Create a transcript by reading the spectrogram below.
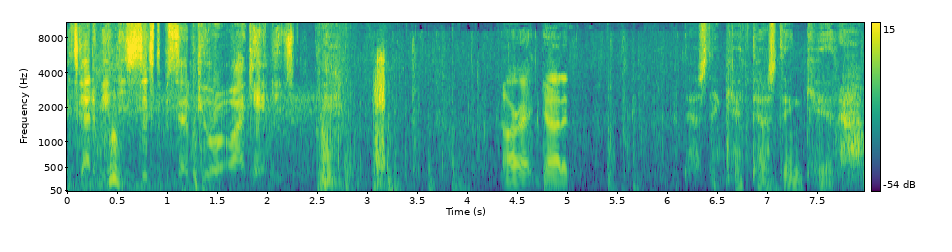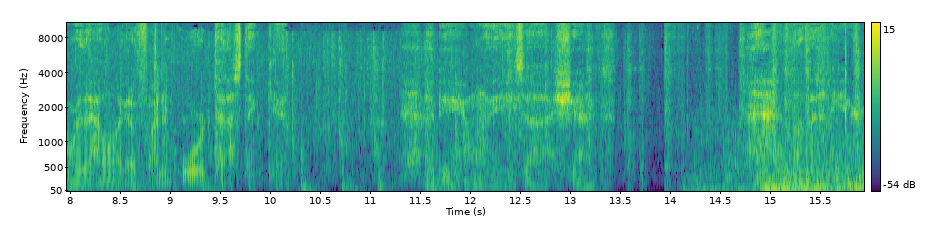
It's gotta be at least 60% pure or I can't use it. All right, got it. Testing kit, testing kit. Where the hell am I gonna find an ore testing kit? Maybe one of these uh, shacks. Nothing in here.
